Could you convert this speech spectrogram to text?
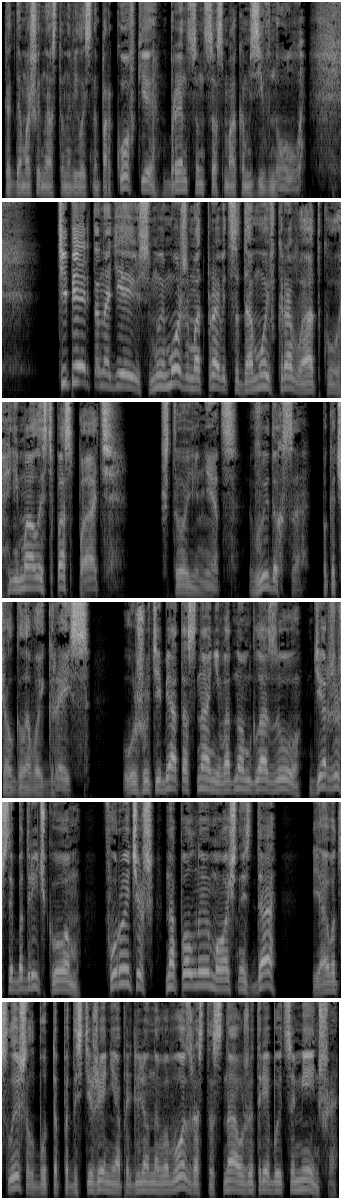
Когда машина остановилась на парковке, Брэнсон со смаком зевнул. «Теперь-то, надеюсь, мы можем отправиться домой в кроватку и малость поспать». «Что, юнец, выдохся?» — покачал головой Грейс. «Уж у тебя-то сна не в одном глазу, держишься бодрячком, фурычишь на полную мощность, да? Я вот слышал, будто по достижении определенного возраста сна уже требуется меньше,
